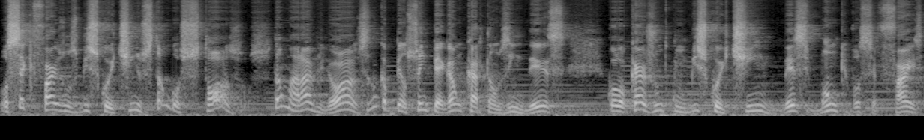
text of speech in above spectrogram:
Você que faz uns biscoitinhos tão gostosos, tão maravilhosos, você nunca pensou em pegar um cartãozinho desse, colocar junto com um biscoitinho desse bom que você faz,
